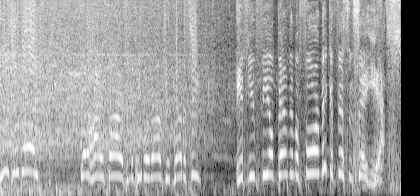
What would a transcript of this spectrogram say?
Use your voice! Get a high five from the people around you. Grab a seat. If you feel better than before, make a fist and say yes.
